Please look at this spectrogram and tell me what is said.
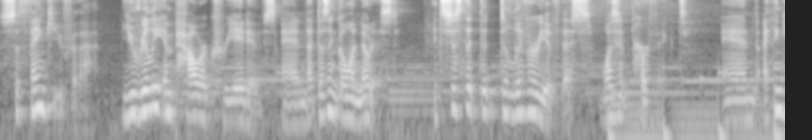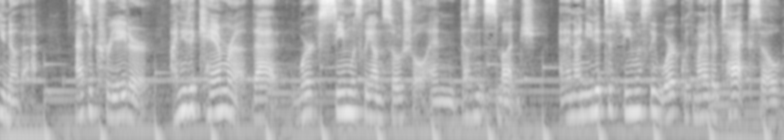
So thank you for that. You really empower creatives, and that doesn't go unnoticed. It's just that the delivery of this wasn't perfect, and I think you know that. As a creator, I need a camera that works seamlessly on social and doesn't smudge. And I need it to seamlessly work with my other tech so,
